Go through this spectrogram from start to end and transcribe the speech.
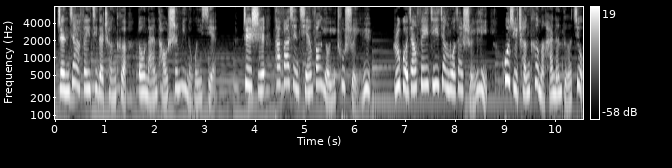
整架飞机的乘客都难逃生命的威胁。这时，他发现前方有一处水域，如果将飞机降落在水里，或许乘客们还能得救。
